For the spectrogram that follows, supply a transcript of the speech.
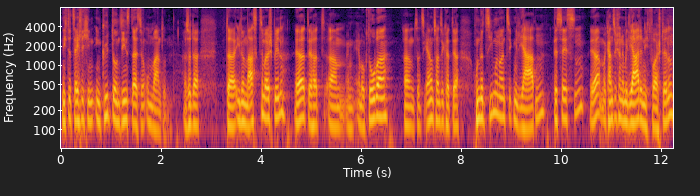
nicht tatsächlich in, in Güter und Dienstleistungen umwandeln. Also der, der Elon Musk zum Beispiel, ja, der hat ähm, im, im, Oktober ähm, 2021 hat er 197 Milliarden besessen. Ja, man kann sich schon eine Milliarde nicht vorstellen.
